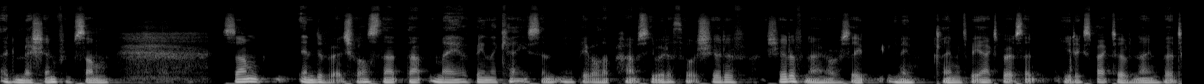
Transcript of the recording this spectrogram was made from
admission from some some individuals that that may have been the case, and you know, people that perhaps you would have thought should have should have known, or say, you know, claiming to be experts that you'd expect to have known, but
